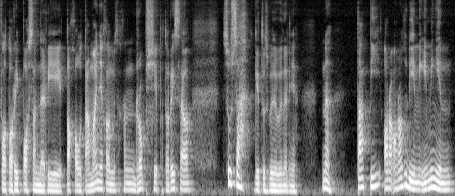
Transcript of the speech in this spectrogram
foto repostan dari toko utamanya kalau misalkan dropship atau resell susah gitu sebenarnya. Nah, tapi orang-orang tuh diiming-imingin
